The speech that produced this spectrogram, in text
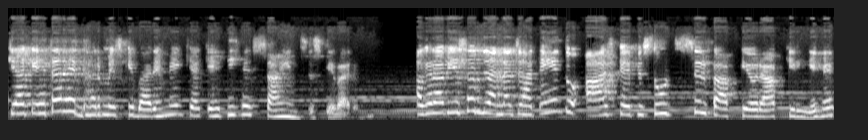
क्या कहता है धर्म इसके बारे में? क्या कहती है साइंस इसके बारे में? अगर आप ये सब जानना चाहते हैं तो आज का एपिसोड सिर्फ़ आपके और आपके लिए है।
